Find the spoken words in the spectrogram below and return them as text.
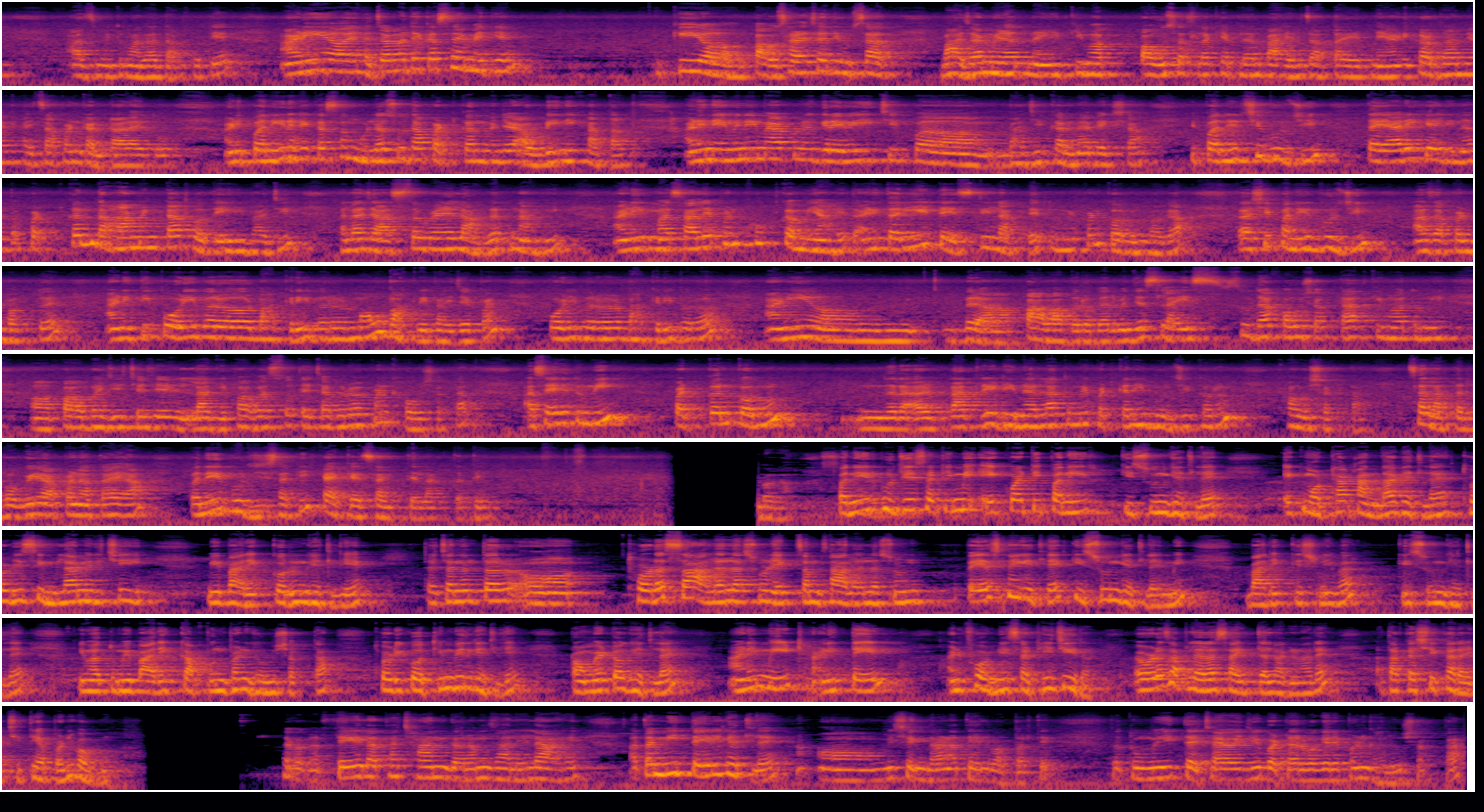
आज मी तुम्हाला दाखवते. आणि ह्याच्यामध्ये कसं आहे माहिती आहे की पावसाळ्याच्या दिवसात भाज्या मिळत नाहीत किंवा पाऊस असला की आपल्याला बाहेर जाता येत नाही आणि कडधान्य खायचा पण कंटाळा येतो. आणि पनीर हे कसं मुलंसुद्धा पटकन म्हणजे आवडीने खातात. आणि नेहमी नेहमी आपण ग्रेव्हीची प भाजी करण्यापेक्षा ही पनीरची भुर्जी तयारी केली ना तर पटकन दहा मिनटात होते ही भाजी. ह्याला जास्त वेळ लागत नाही आणि मसाले पण खूप कमी आहेत आणि तरीही टेस्टी लागते तुम्ही पण करून बघा. तर अशी पनीर भुर्जी आज आपण बघतोय. आणि ती पोळीबरोबर भाकरीबरोबर मऊ भाकरी पाहिजे पण. पोळीबरोबर भाकरीबरोबर आणि पावाबरोबर. म्हणजे स्लाईससुद्धा खाऊ शकतात किंवा तुम्ही पावभाजीचे जे लादी पाव असतो त्याच्याबरोबर पण खाऊ शकतात. असे हे तुम्ही पटकन करून रा रात्री डिनरला तुम्ही पटकन ही भुर्जी करून खाऊ शकता. चला तर बघूया आपण आता या पनीर भुर्जीसाठी काय काय साहित्य लागतं ते. बघा. पनीर भुर्जीसाठी मी एक वाटी पनीर किसून घेतलं आहे एक मोठा कांदा घेतला आहे थोडी सिमला मिरची मी बारीक करून घेतली आहे. त्याच्यानंतर थोडंसं आलं लसूण एक चमचा आलं लसूण पेस्ट नाही घेतले किसून घेतलं आहे मी. बारीक किसणीवर किसून घेतलं आहे किंवा तुम्ही बारीक कापून पण घेऊ शकता. थोडी कोथिंबीर घेतली आहे टॉमॅटो घेतला आहे आणि मीठ आणि तेल आणि फोडणीसाठी जिरं. एवढंच आपल्याला साहित्य लागणार आहे. आता कशी करायची ती आपण बघू. हे बघा तेल आता छान गरम झालेलं आहे. आता मी तेल घेतलं आहे मी शेंगदाणा तेल वापरते. तर तुम्ही त्याच्याऐवजी बटर वगैरे पण घालू शकता.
